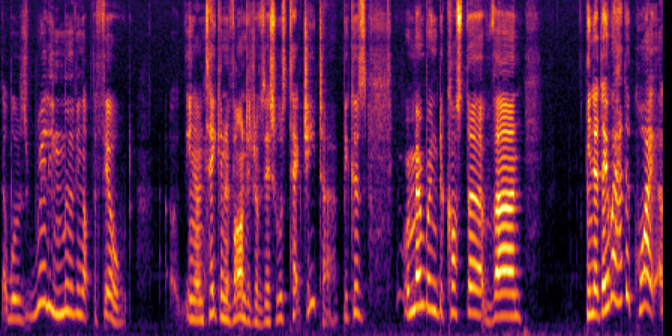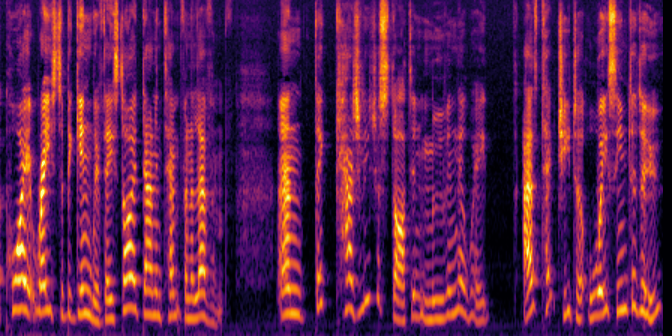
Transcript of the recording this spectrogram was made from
that was really moving up the field. uh, You know, and taking advantage of this was Techeetah because remembering DaCosta, Vergne, you know, they were had a quite a quiet race to begin with. They started down in tenth and eleventh, and they casually just started moving their way, as Techeetah always seemed to do,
